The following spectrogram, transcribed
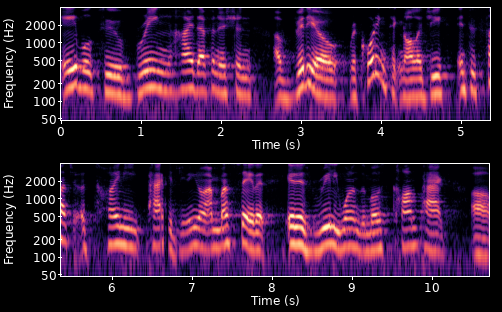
able to bring high definition of video recording technology into such a tiny package. You know, I must say that it is really one of the most compact uh,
